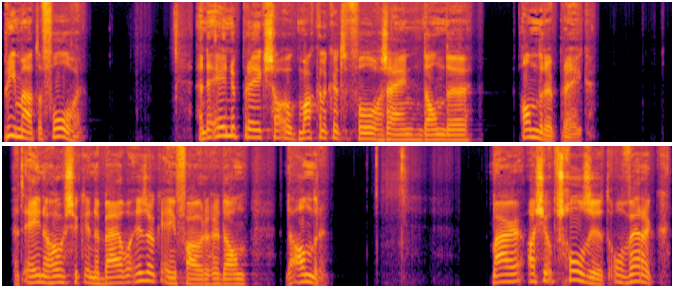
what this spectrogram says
prima te volgen. En de ene preek zal ook makkelijker te volgen zijn dan de andere preek. Het ene hoofdstuk in de Bijbel is ook eenvoudiger dan de andere. Maar als je op school zit, of werk,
